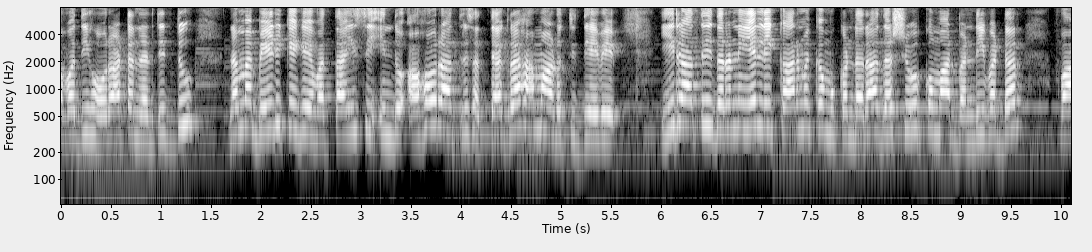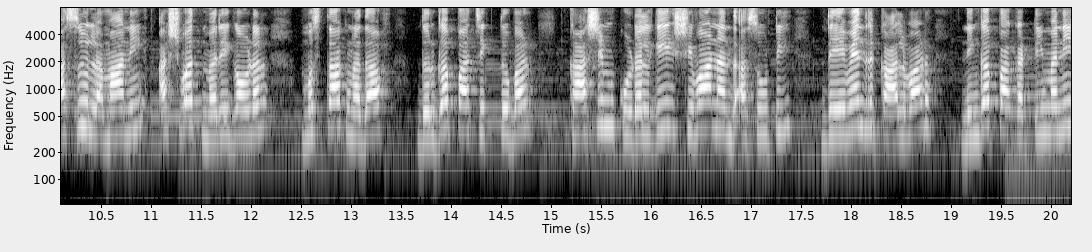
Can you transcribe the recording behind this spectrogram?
ಅವಧಿ ಹೋರಾಟ ನಡೆದಿದ್ದು, ನಮ್ಮ ಬೇಡಿಕೆಗೆ ಒತ್ತಾಯಿಸಿ ಇಂದು ಅಹೋರಾತ್ರಿ ಸತ್ಯಾಗ್ರಹ ಮಾಡುತ್ತಿದ್ದೇವೆ. ಈ ರಾತ್ರಿ ಧರಣಿಯಲ್ಲಿ ಕಾರ್ಮಿಕ ಮುಖಂಡರಾದ ಶಿವಕುಮಾರ್ ಬಂಡಿವಡ್ಡರ್, ವಾಸು ಲಮಾನಿ, ಅಶ್ವಥ್ ಮರಿಗೌಡರ್, ಮುಸ್ತಾಕ್ ನದಾಫ್, ದುರ್ಗಪ್ಪ ಚಿಕ್ತುಬರ್ ಕಾಶಿಂ ಕುಡಲ್ಗಿ, ಶಿವಾನಂದ್ ಅಸೂಟಿ, ದೇವೇಂದ್ರ ಕಾಲ್ವಾಡ್ ನಿಂಗಪ್ಪ ಕಟ್ಟಿಮನಿ,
